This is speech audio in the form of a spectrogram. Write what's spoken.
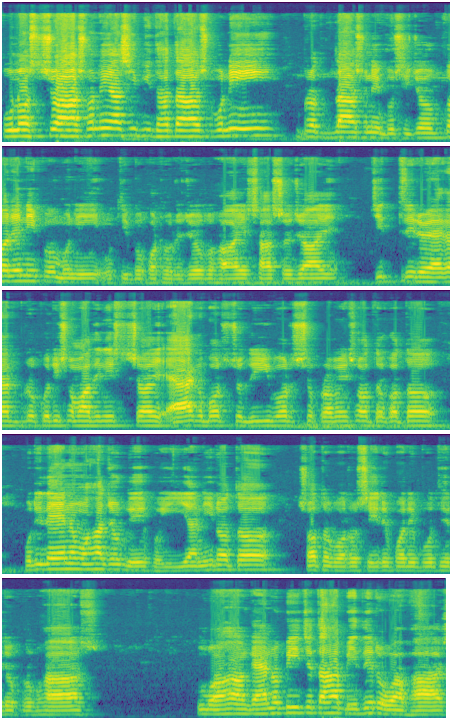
পুনশ্চ আসনে আসি বিধাতা আসবনি ব্রদ্রাসনে বসি যোগ করে নিপমণি, অতীব কঠোর যোগ হয়, শ্বাস জয়। চিত্রের একাগ্র করি সমাধি নিশ্চয়। এক বর্ষ দুই বর্ষ ক্রমে শতকত করিলেন মহাযোগে হইয়া নিরত শত বরষের পরে বোধের প্রভাস। মহাজ্ঞান বীজ তাহা বেদেরও আভাস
